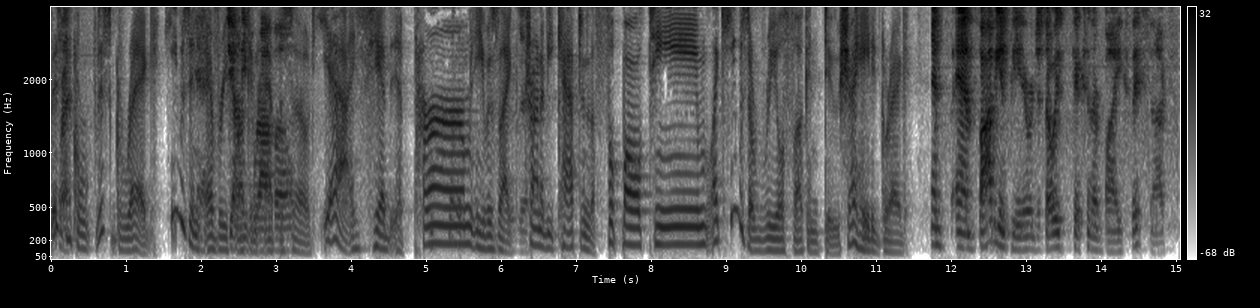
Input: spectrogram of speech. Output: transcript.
This Right. This Greg, he was in Yeah, every Johnny fucking Bravo. episode. Yeah, he's, he had a perm. He was like Loser. trying to be captain of the football team. Like he was a real fucking douche. I hated Greg. And and Bobby and Peter were just always fixing their bikes. They sucked.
